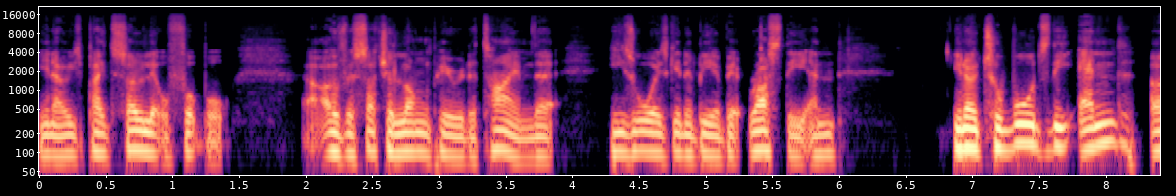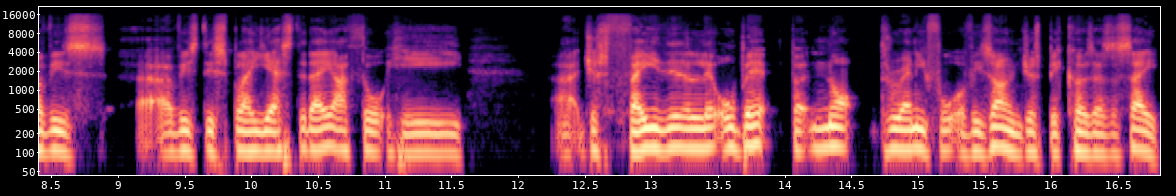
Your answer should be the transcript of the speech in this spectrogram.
You know, he's played so little football uh, over such a long period of time that he's always going to be a bit rusty. And you know, towards the end of his uh, of his display yesterday, I thought he uh, just faded a little bit, but not through any fault of his own. Just because, as I say,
